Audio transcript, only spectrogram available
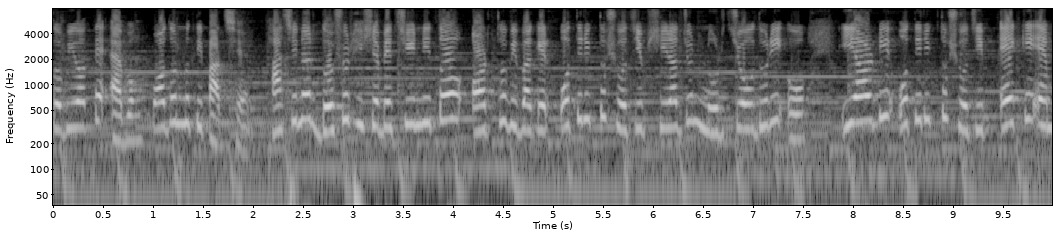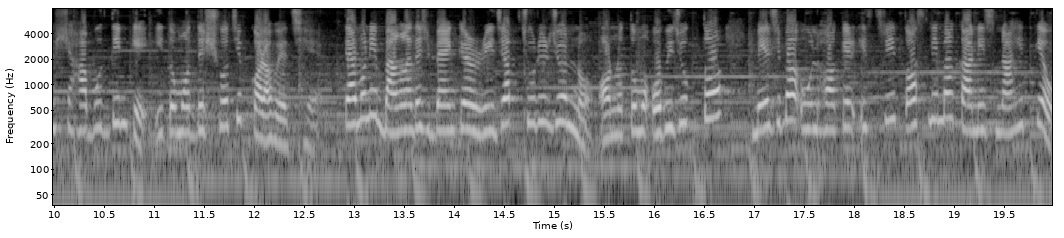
তবিয়তে এবং পদোন্নতি পাচ্ছেন। হাসিনার দোসর হিসেবে চিহ্নিত অর্থ বিভাগের অতিরিক্ত সচিব সিরাজুন নূর চৌধুরী ও ইআরডি অতিরিক্ত সচিব এ কে এম শাহাবুদ্দিনকে ইতোমধ্যে সচিব করা হয়েছে। তেমনি বাংলাদেশ ব্যাংকের রিজার্ভ চুরির জন্য অন্যতম অভিযুক্ত মেজবা উল হকের স্ত্রী তসলিমা কানিজ নাহিদকেও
